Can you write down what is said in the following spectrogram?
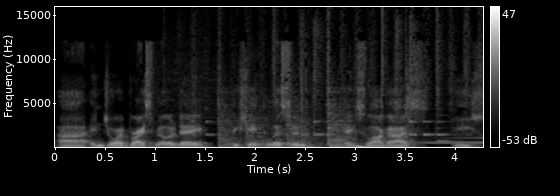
Uh, enjoy Bryce Miller Day. Appreciate the listen. Thanks a lot, guys. Peace.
